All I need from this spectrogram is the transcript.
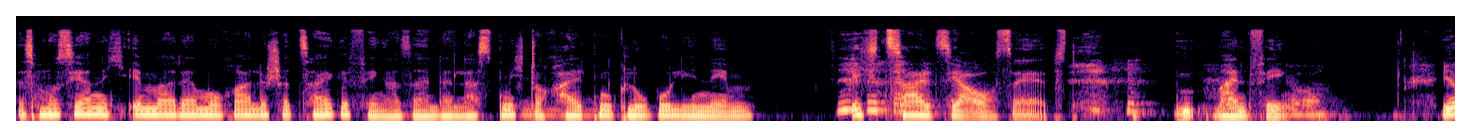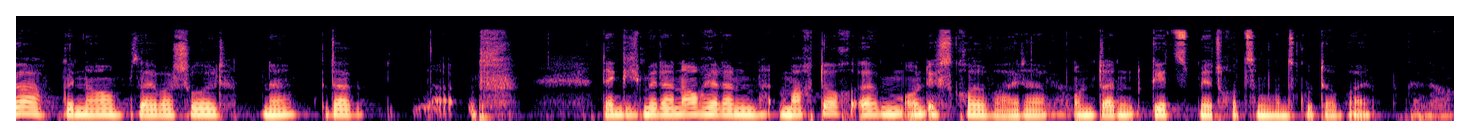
es muss ja nicht immer der moralische Zeigefinger sein, dann lasst mich doch halten Globuli nehmen. Ich zahl's ja auch selbst. Meinetwegen. Ja. ja, genau, selber schuld, ne? Da denke ich mir dann auch, ja, dann mach doch ähm, und ich scroll weiter. Ja. Und dann geht es mir trotzdem ganz gut dabei. Genau.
